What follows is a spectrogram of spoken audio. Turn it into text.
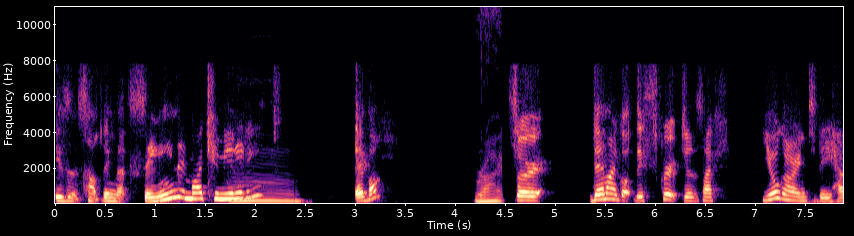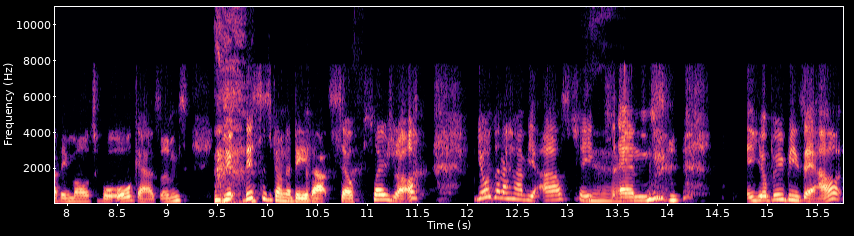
isn't something that's seen in my community mm. ever. Right. So then I got this script and it's like, you're going to be having multiple orgasms. You, this is going to be about self pleasure. You're going to have your ass cheeks yeah. and your boobies out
